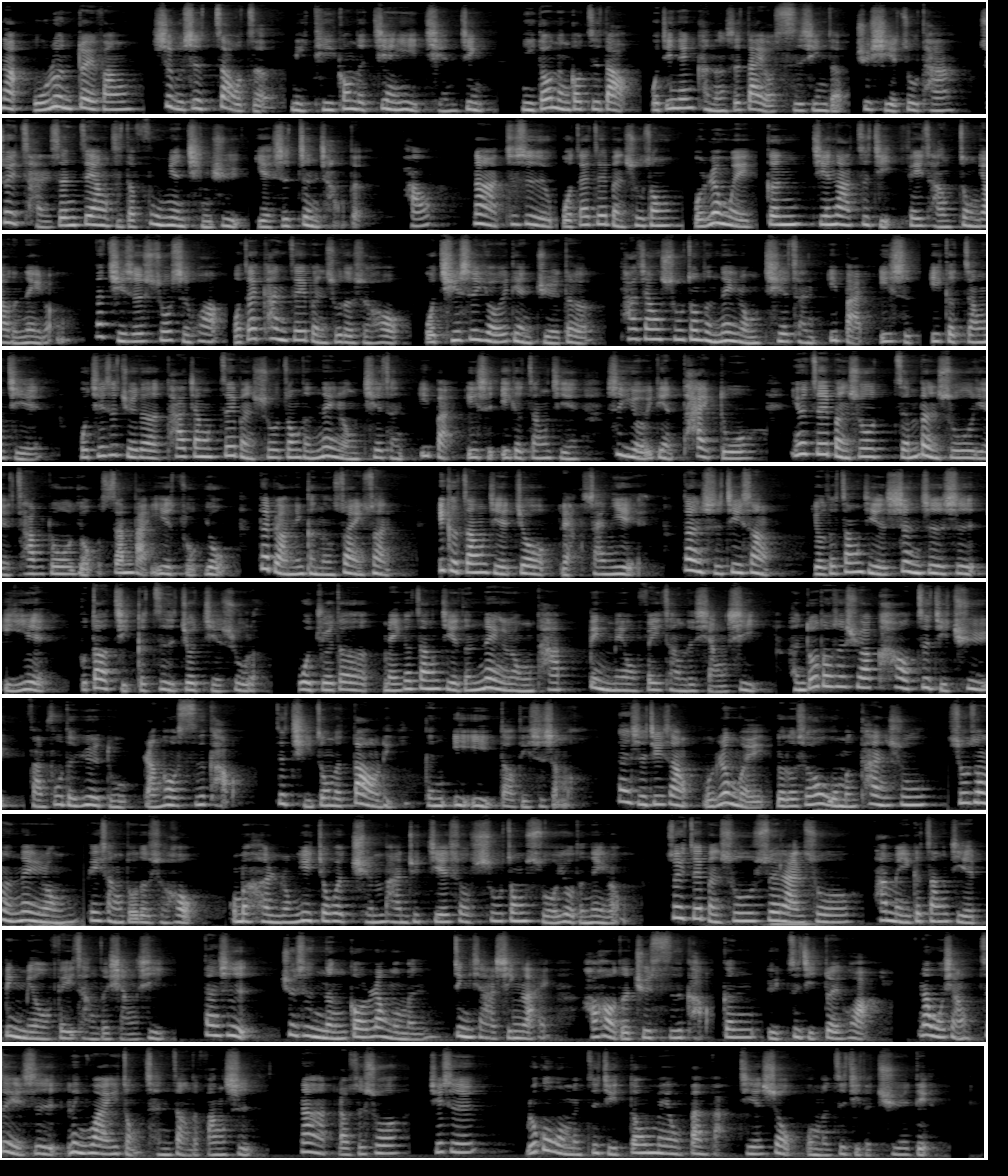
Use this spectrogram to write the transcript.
那无论对方是不是照着你提供的建议前进，你都能够知道，我今天可能是带有私心的去协助他，所以产生这样子的负面情绪也是正常的。好，那这是我在这本书中我认为跟接纳自己非常重要的内容。那其实，说实话，我在看这本书的时候，我其实有一点觉得，他将书中的内容切成一百一十一个章节。我其实觉得，他将这本书中的内容切成一百一十一个章节是有一点太多。因为这本书整本书也差不多有三百页左右，代表你可能算一算，一个章节就两三页，但实际上有的章节甚至是一页。不到几个字就结束了。我觉得每个章节的内容它并没有非常的详细，很多都是需要靠自己去反复的阅读，然后思考这其中的道理跟意义到底是什么。但实际上，我认为有的时候我们看书，书中的内容非常多的时候，我们很容易就会全盘去接受书中所有的内容。所以这本书虽然说，它每一个章节并没有非常的详细，但是却是能够让我们静下心来，好好的去思考，跟与自己对话。那我想这也是另外一种成长的方式。那老实说，其实如果我们自己都没有办法接受我们自己的缺点，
